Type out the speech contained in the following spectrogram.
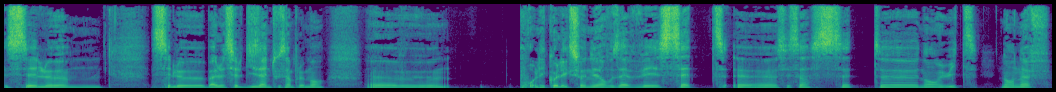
c'est le, c'est le, bah, c'est le design tout simplement. Euh, pour les collectionneurs, vous avez 7, c'est ça? 7, non 8, non 9.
